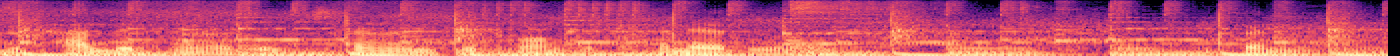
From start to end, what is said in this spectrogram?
이 반대편으로 천을 이렇게 그만큼 쳐내야 돼요. 그러니까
